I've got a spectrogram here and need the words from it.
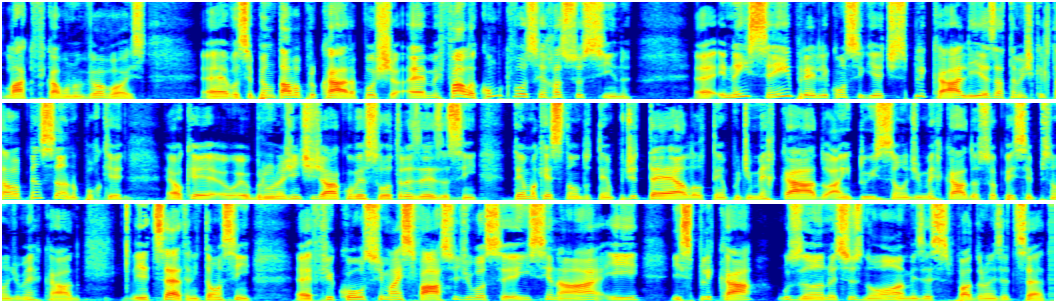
lá que ficavam no Viva Voz. É, você perguntava para o cara, poxa, é, me fala, como que você raciocina? É, e nem sempre ele conseguia te explicar ali exatamente o que ele estava pensando, porque é o que eu e o Bruno a gente já conversou outras vezes, assim, tem uma questão do tempo de tela, o tempo de mercado, a intuição de mercado, a sua percepção de mercado e etc. Então, assim, é, ficou-se mais fácil de você ensinar e explicar usando esses nomes, esses padrões, etc.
